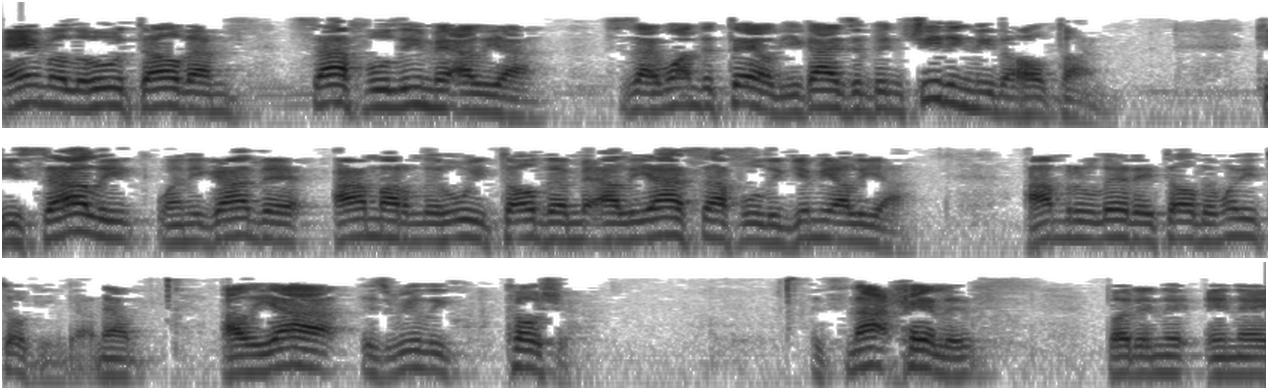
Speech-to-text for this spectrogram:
Emalahu tell them safuli me aliyah. Says I want the tail. You guys have been cheating me the whole time. Ki salik when he got there, Amar lehu. He told them aliyah safuli. Give me aliyah. Amru le. They told them, what are you talking about? Now aliyah is really kosher. It's not chelev, but in a in a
